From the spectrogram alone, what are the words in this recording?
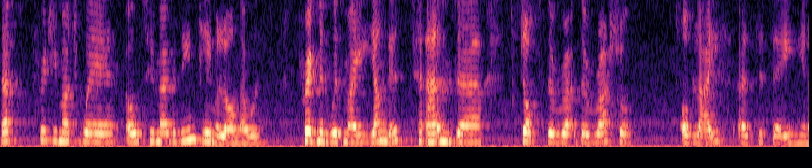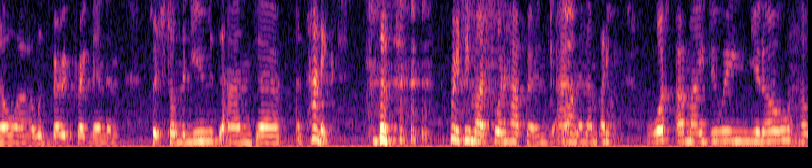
that's pretty much where O2 magazine came along. I was pregnant with my youngest and uh, stopped the ru- the rush of of life, as to say, you know, I was very pregnant and switched on the news and uh, and panicked. Pretty much what happened, and yeah. then I'm like, what am I doing? You know, How,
